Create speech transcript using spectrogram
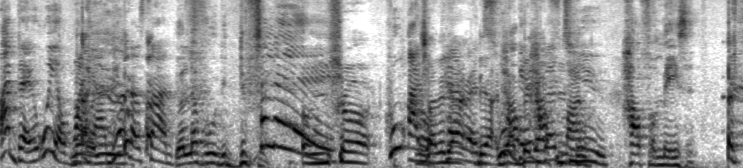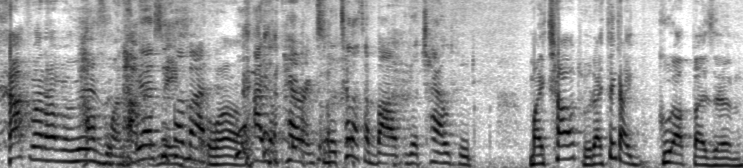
Ade, where you why? Do you understand? Your level will be different. Charlie, I'm sure. Who are your Charlie, they are- parents? they are- Who gave big birth to you? Half amazing. half man, half amazing. Half man, half You're amazing. Superman. Wow. Who are your parents? You know, tell us about your childhood. My childhood, I think I grew up as a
